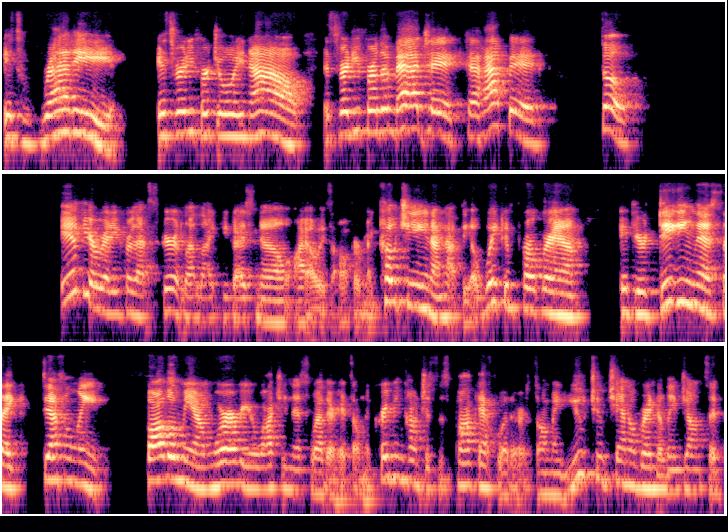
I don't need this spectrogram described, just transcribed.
It's ready. It's ready for joy now. It's ready for the magic to happen. So, if you're ready for that spirit led life, you guys know I always offer my coaching. I have the Awaken program. If you're digging this, like definitely follow me on wherever you're watching this, whether it's on the Craving Consciousness podcast, whether it's on my YouTube channel, Brandaleen Johnson.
